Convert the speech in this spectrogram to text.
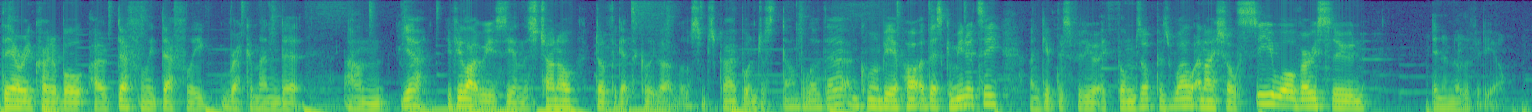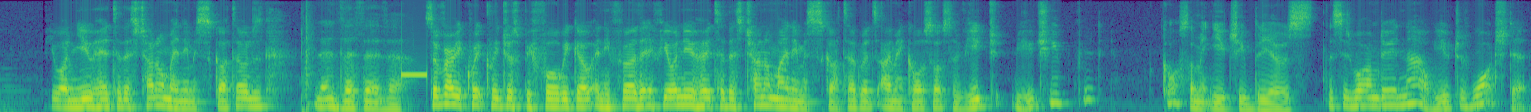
They are incredible. I would definitely, definitely recommend it. And yeah, if you like what you see on this channel, don't forget to click that little subscribe button just down below there and come and be a part of this community and give this video a thumbs up as well. And I shall see you all very soon in another video. If you are new here to this channel, my name is Scott Edwards. So very quickly, just before we go any further, if you're new here to this channel, my name is Scott Edwards. I make all sorts of YouTube, YouTube videos. Of course I make YouTube videos. This is what I'm doing now. You've just watched it.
